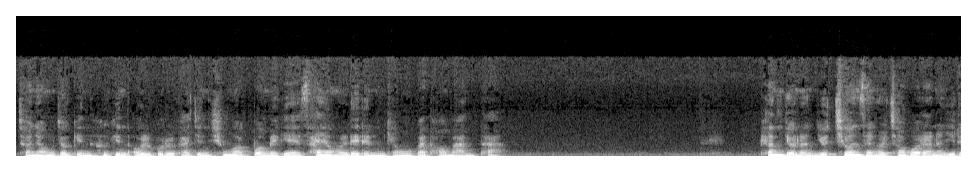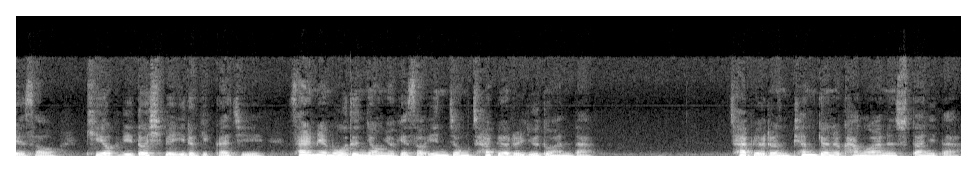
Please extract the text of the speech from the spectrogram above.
전형적인 흑인 얼굴을 가진 흉악범에게 사형을 내리는 경우가 더 많다. 편견은 유치원생을 처벌하는 일에서 기업 리더십에 이르기까지 삶의 모든 영역에서 인종 차별을 유도한다. 차별은 편견을 강화하는 수단이다.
